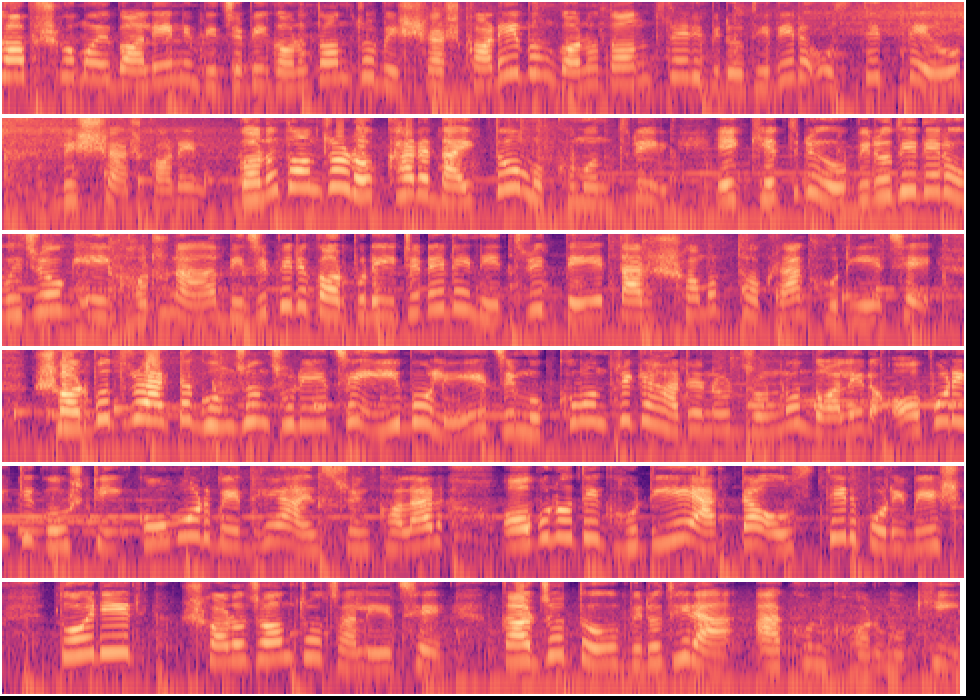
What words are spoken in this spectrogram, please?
সব সময় বলেন, বিজেপি গণতন্ত্র বিশ্বাস করে এবং গণতন্ত্রের বিরোধীদের অস্তিত্বেও বিশ্বাস করেন। গণতন্ত্র রক্ষার দায়িত্ব মুখ্যমন্ত্রীর। এই ক্ষেত্রেও বিরোধীদের অভিযোগ, এই ঘটনা বিজেপির কর্পোরেটরের নেতৃত্বে তার সমর্থকরা ঘটিয়েছে। সর্বত্র একটা গুঞ্জন ছড়িয়েছে এই বলে যে, মুখ্যমন্ত্রীকে হাঁটানোর জন্য দলের অপর একটি গোষ্ঠী কোমর বেঁধে আইন শৃঙ্খলার অবনতি ঘটিয়ে একটা অস্থির পরিবেশ তৈরির ষড়যন্ত্র চালিয়েছে। কার্যত বিরোধীরা এখন ঘরমুখী।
